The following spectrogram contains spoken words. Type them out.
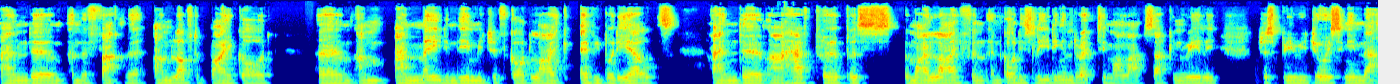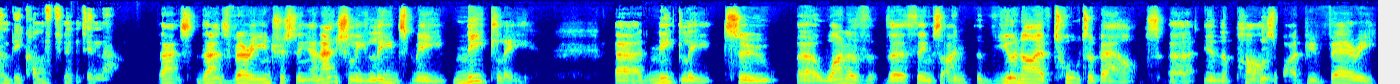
and, um, and the fact that I'm loved by God. Um, I'm, I'm made in the image of God like everybody else and uh, I have purpose for my life, and, and God is leading and directing my life. So I can really just be rejoicing in that and be confident in that. That's that's very interesting, and actually leads me neatly, uh, neatly to uh, one of the things I, you and I have talked about uh, in the past. But I'd be very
